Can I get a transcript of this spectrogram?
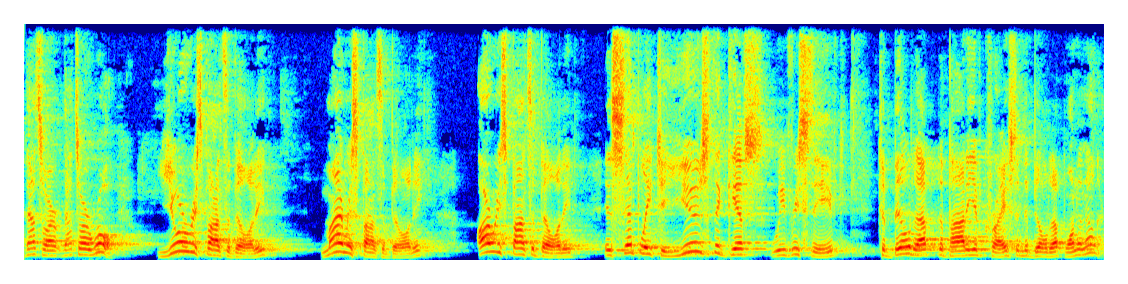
that's, our, that's our role. Your responsibility, my responsibility, our responsibility is simply to use the gifts we've received to build up the body of Christ and to build up one another.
